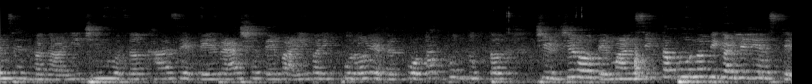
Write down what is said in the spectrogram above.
अनेक आहेत बघा इचिंग होतं खाज येते रॅश येते बारीक बारीक पुरळ येतात पोटात खूप दुखतं चिडचिड होते मानसिकता पूर्ण बिघडलेली असते.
